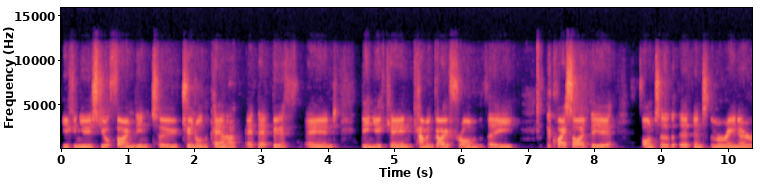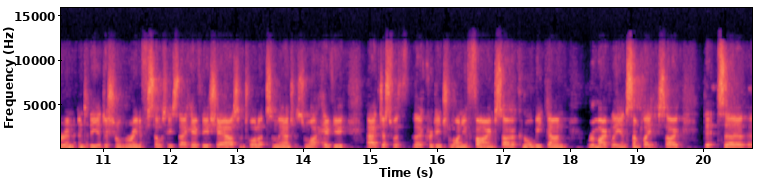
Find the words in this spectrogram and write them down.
You can use your phone then to turn on the power at that berth, and then you can come and go from the the quayside there onto the, into the marina and into the additional marina facilities they have their showers and toilets and lounges and what have you, uh, just with the credential on your phone. So it can all be done remotely and simply. So that's uh,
